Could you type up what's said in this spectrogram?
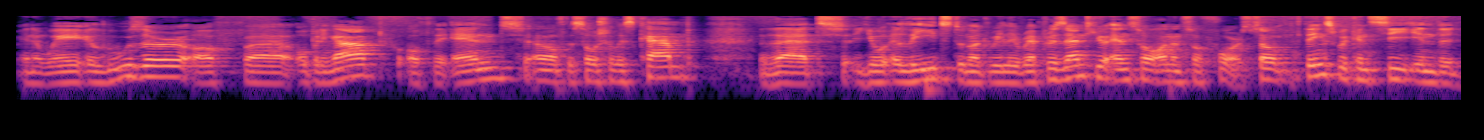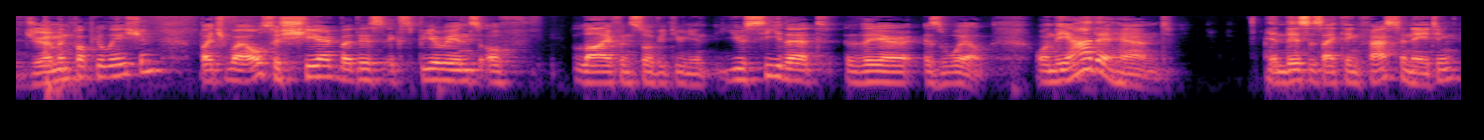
in a way a loser of uh, opening up, of the end of the socialist camp, that your elites do not really represent you, and so on and so forth. So things we can see in the German population, but were also shared by this experience of life in Soviet Union. You see that there as well. On the other hand, and this is, I think, fascinating,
